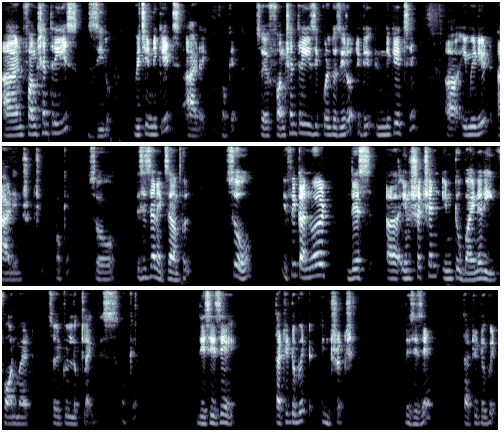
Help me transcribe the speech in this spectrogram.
And function 3 is 0 which indicates add i okay. So if function 3 is equal to 0 it indicates a uh, immediate add instruction. Okay. So this is an example. So if we convert this uh, instruction into binary format so it will look like this okay? This is a 32 bit instruction. This is a 32 bit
